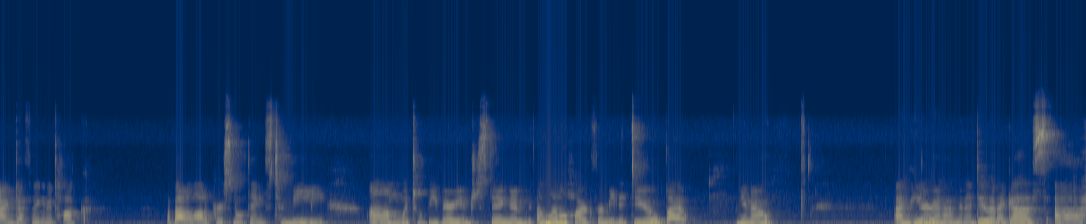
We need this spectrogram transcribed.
I'm definitely gonna talk about a lot of personal things to me, um, which will be very interesting and a little hard for me to do, but you know, I'm here and I'm gonna do it, I guess. Uh,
